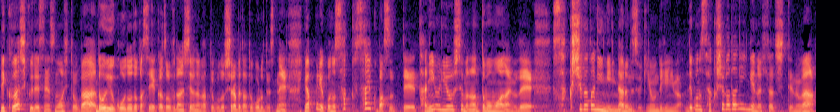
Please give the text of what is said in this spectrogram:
で、詳しくですね、その人がどういう行動とか生活を普段してるのかってことを調べたところですね、やっぱりこのサイコパスって他人を利用しても何とも思わないので、搾取型人間になるんですよ、基本的には。でこの作者型人間の人たちっていうのが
